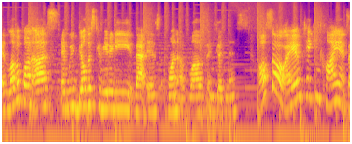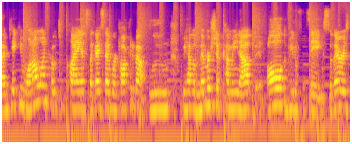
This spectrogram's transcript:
and love up on us. And we build this community that is one of love and goodness. Also, I am taking clients. I'm taking one on one coaching clients. Like I said, we're talking about Bloom. We have a membership coming up and all the beautiful things. So, there is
